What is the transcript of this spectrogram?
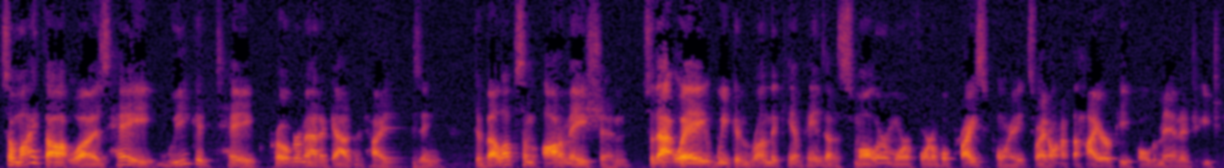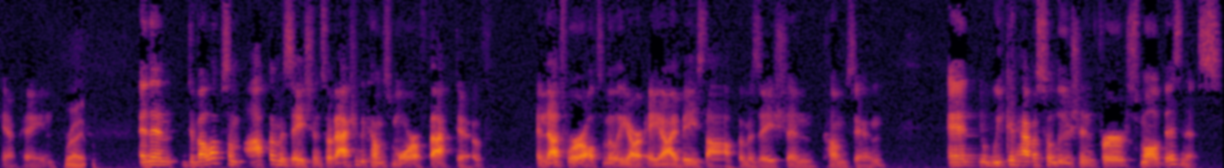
So my thought was, hey, we could take programmatic advertising develop some automation so that way we can run the campaigns at a smaller, more affordable price point. So I don't have to hire people to manage each campaign. Right. And then develop some optimization so it actually becomes more effective. And that's where ultimately our AI based optimization comes in and we could have a solution for small business.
